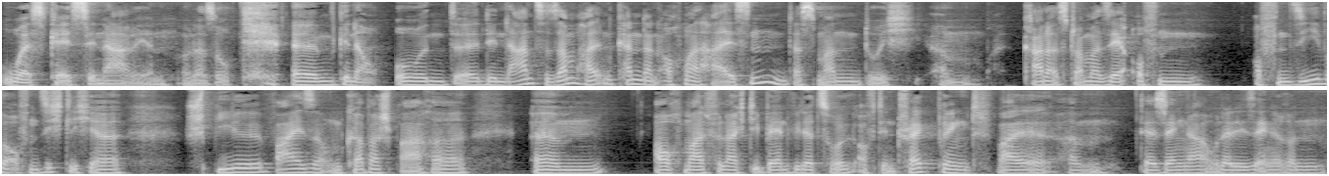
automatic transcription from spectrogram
Worst-Case-Szenarien oder so. Ähm, genau. Und äh, den Laden zusammenhalten kann dann auch mal heißen, dass man durch ähm, gerade als Drummer sehr offen offensive, offensichtliche Spielweise und Körpersprache ähm, auch mal vielleicht die Band wieder zurück auf den Track bringt, weil ähm, der Sänger oder die Sängerin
